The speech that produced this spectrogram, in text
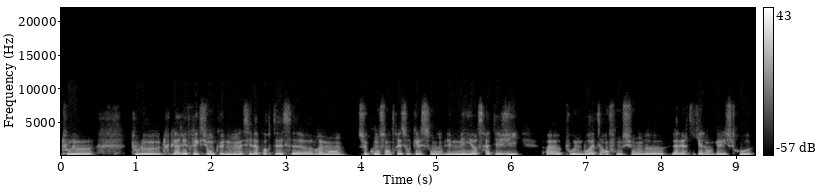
tout le, tout le, toute la réflexion que nous, on essaie d'apporter, c'est euh, vraiment se concentrer sur quelles sont les meilleures stratégies pour une boîte en fonction de la verticale dans laquelle il se trouve,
